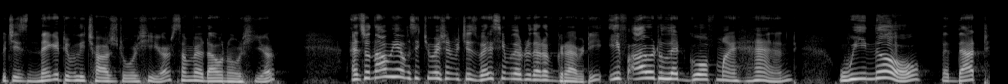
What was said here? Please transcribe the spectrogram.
which is negatively charged over here, somewhere down over here. And so now we have a situation which is very similar to that of gravity. If I were to let go of my hand, we know that that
